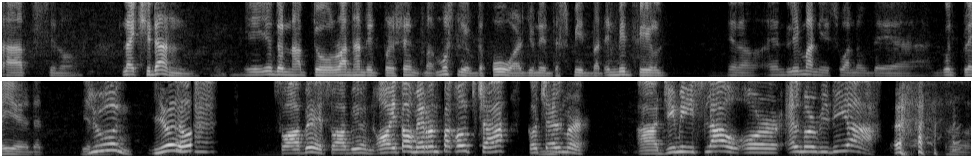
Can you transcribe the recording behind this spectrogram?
touch. You know, like Zidane, you you don't have to run hundred percent, but mostly of the forward you need the speed. But in midfield, you know, and Liman is one of the uh, good player that you know, Yun! Yun, oh. Swabe, swabe yun. Oh, ito, meron pa coach ha. Coach Hmm. Elmer. Ah, Jimmy Islao or Elmer Vidia? uh,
